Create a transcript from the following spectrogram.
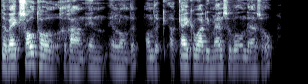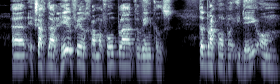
de wijk Southall gegaan in, in Londen. Om te kijken waar die mensen woonden en zo. En ik zag daar heel veel grammofoonplatenwinkels. Dat bracht me op een idee om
